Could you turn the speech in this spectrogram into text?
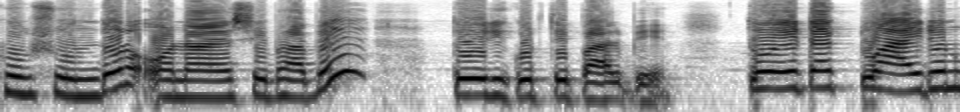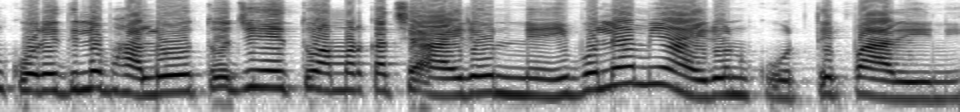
খুব সুন্দর অনায়াসেভাবে তৈরি করতে পারবে। তো এটা একটু আয়রন করে দিলে ভালো হতো, যেহেতু আমার কাছে আয়রন নেই বলে আমি আয়রন করতে পারিনি।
